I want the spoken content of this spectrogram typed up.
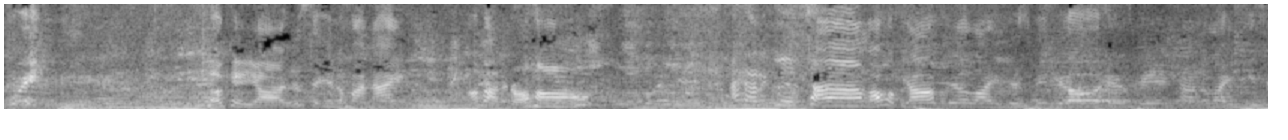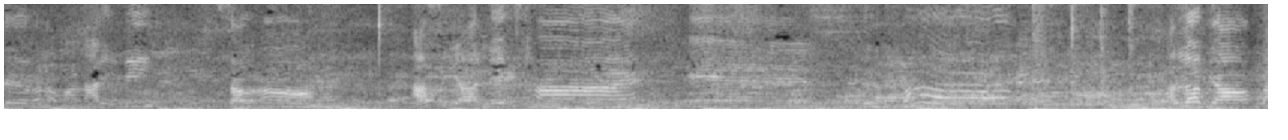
okay, y'all, it's the end of my night. I'm about to go home. I had a good time. I hope y'all feel like this video has been kind of like detailed on how my night be. So, um, I'll see y'all next time. And goodbye. I love y'all.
